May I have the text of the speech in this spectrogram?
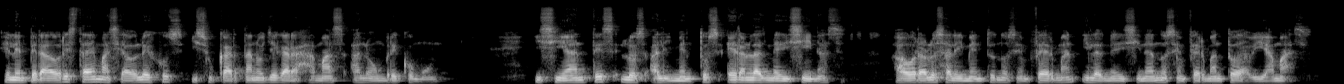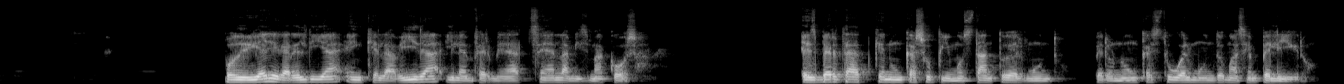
El emperador está demasiado lejos y su carta no llegará jamás al hombre común. Y si antes los alimentos eran las medicinas, ahora los alimentos nos enferman y las medicinas nos enferman todavía más. Podría llegar el día en que la vida y la enfermedad sean la misma cosa. Es verdad que nunca supimos tanto del mundo, pero nunca estuvo el mundo más en peligro.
